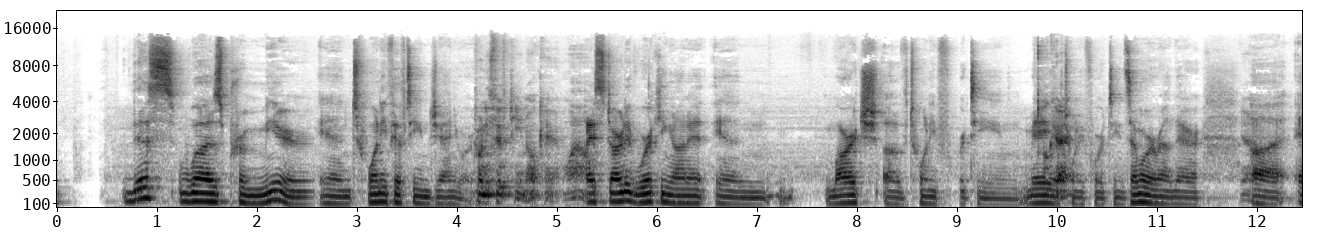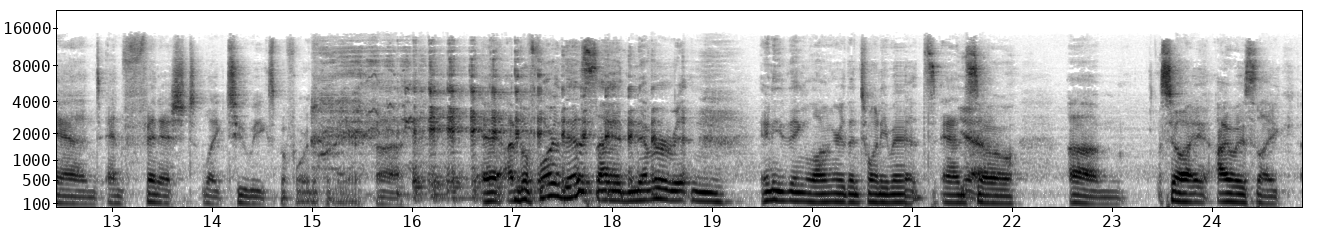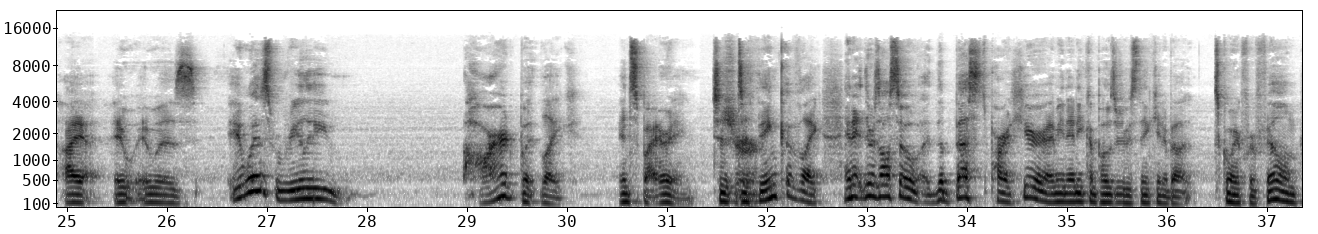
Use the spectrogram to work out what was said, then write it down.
this was premiered in 2015 January. 2015. Okay. Wow. I started working on it in March of 2014, May okay. of 2014, somewhere around there, yeah. uh, and and finished like two weeks before the premiere. Uh, before this, I had never written anything longer than 20 minutes, and yeah. so um, so I I was like I it it was it was really hard, but like inspiring to, sure. to think of like and it, there's also the best part here i mean any composer who's thinking about scoring for film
